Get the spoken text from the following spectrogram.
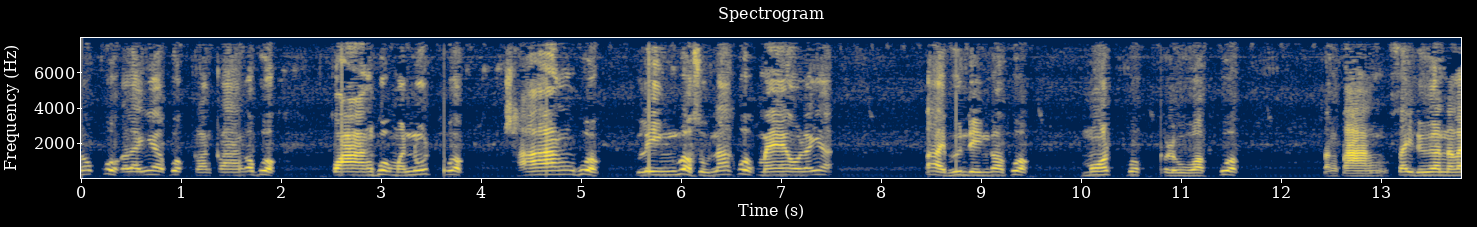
นกพวกอะไรเงี้ยพวกกลางกลางๆก็พวกกวางพวกมนุษย์ พวกช้างพวกลิง พวกสุนัขพวกแมวอะไรเงี้ย ใต้พื้นดินก็พวกมดพวกปลวกพวกต่างๆ ไส้เดือนอะไร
